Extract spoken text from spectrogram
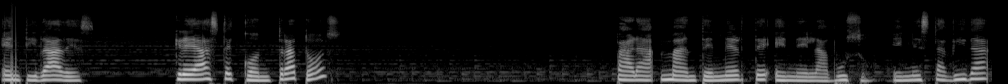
entidades creaste contratos para mantenerte en el abuso, en esta vida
